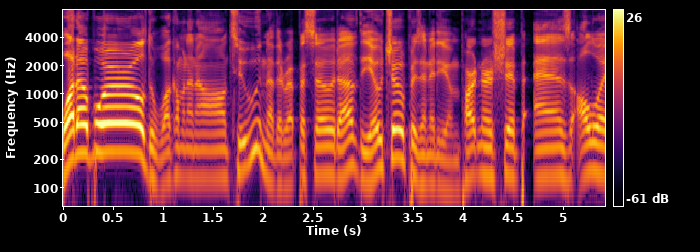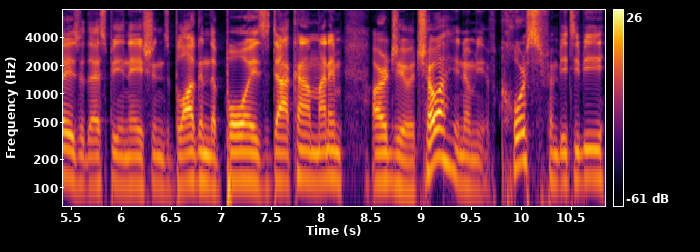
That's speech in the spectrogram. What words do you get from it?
What up, world? Welcome on all to another episode of The Ocho, presented to you in partnership, as always, with SB Nation's bloggingtheboys.com. My name is RJ Ochoa. You know me, of course, from BTB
